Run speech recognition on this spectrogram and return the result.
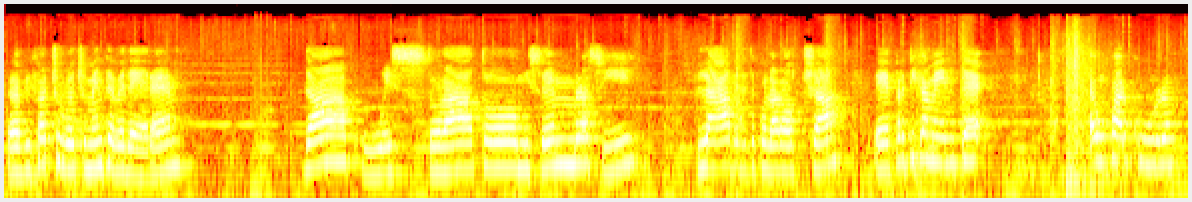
Eh, vi faccio velocemente vedere. Da questo lato, mi sembra, sì. Là, vedete quella roccia? Eh, praticamente è un parkour.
